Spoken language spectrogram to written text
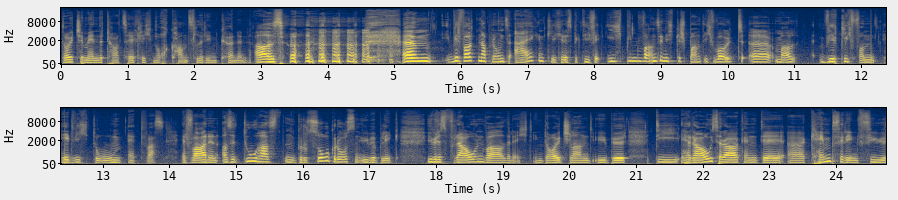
deutsche Männer tatsächlich noch Kanzlerin können. Also, ähm, wir wollten aber uns eigentlich eigentlich, respektive ich bin wahnsinnig gespannt. Ich wollte äh, mal wirklich von Hedwig Dom etwas erfahren. Also du hast einen so großen Überblick über das Frauenwahlrecht in Deutschland, über die herausragende äh, Kämpferin für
